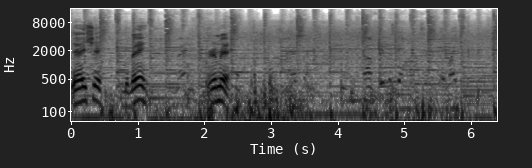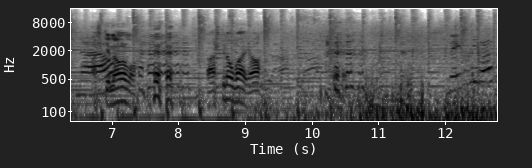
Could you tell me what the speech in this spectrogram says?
E aí, Che, tudo bem? Firme? Não. Acho que não, irmão. Acho que não vai, ó. Nem criança.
